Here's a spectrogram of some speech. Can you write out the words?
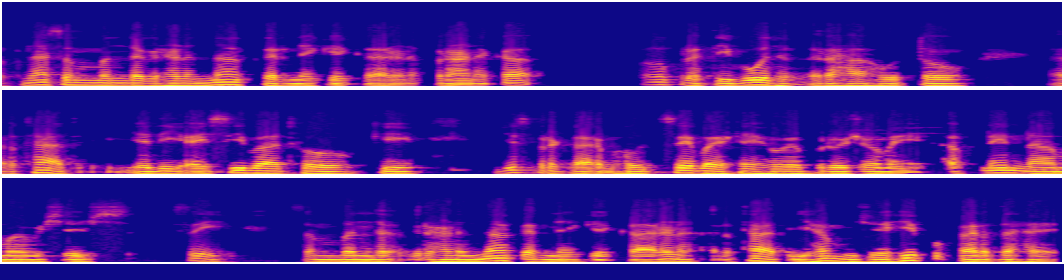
अपना संबंध ग्रहण न करने के कारण प्राण का अप्रतिबोध रहा हो तो अर्थात यदि ऐसी बात हो कि जिस प्रकार बहुत से बैठे हुए पुरुषों में अपने नाम विशेष से संबंध ग्रहण न करने के कारण, अर्थात यह मुझे ही पुकारता है,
